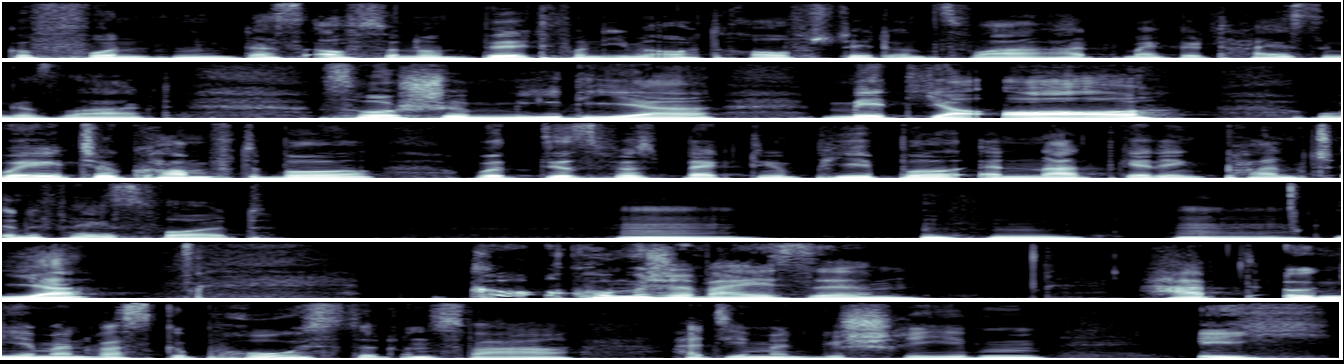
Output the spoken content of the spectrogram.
gefunden, das auf so einem Bild von ihm auch draufsteht. Und zwar hat Michael Tyson gesagt, Social Media made ya all way too comfortable with disrespecting people and not getting punched in the face for it. Hm. Ja? Ko- Komischerweise hat irgendjemand was gepostet und zwar hat jemand geschrieben, ich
